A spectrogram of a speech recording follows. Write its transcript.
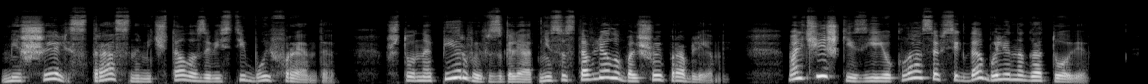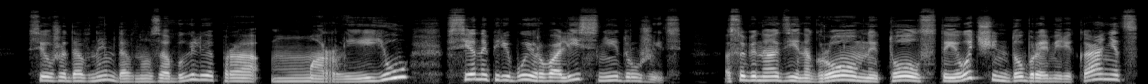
Мишель страстно мечтала завести бойфренда, что на первый взгляд не составляло большой проблемы. Мальчишки из ее класса всегда были наготове. Все уже давным-давно забыли про Марию, все наперебой рвались с ней дружить. Особенно один огромный, толстый и очень добрый американец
